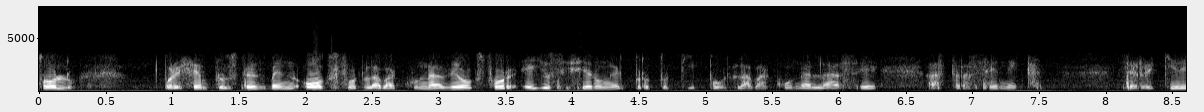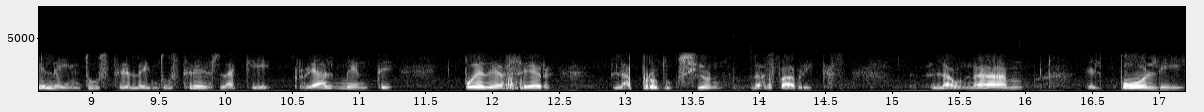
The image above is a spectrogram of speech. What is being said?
solo. Por ejemplo, ustedes ven Oxford, la vacuna de Oxford, ellos hicieron el prototipo, la vacuna la hace AstraZeneca. Se requiere la industria, la industria es la que realmente puede hacer la producción, las fábricas. La UNAM, el POLI,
